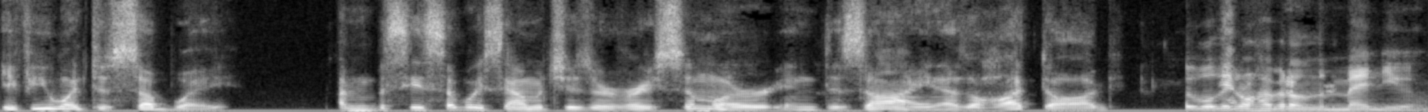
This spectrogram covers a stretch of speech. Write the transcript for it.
if you went to Subway, I mean, but see, Subway sandwiches are very similar in design as a hot dog. Well, they don't have it on the menu.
